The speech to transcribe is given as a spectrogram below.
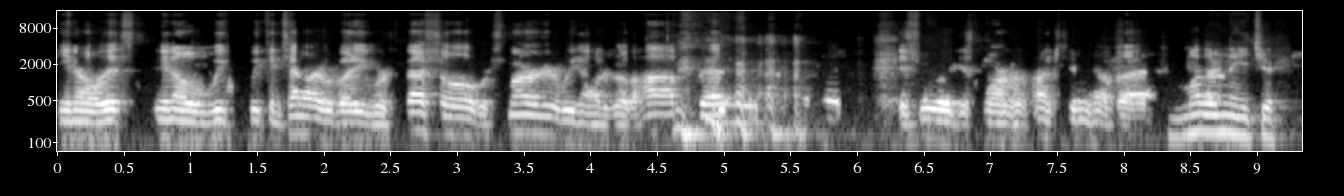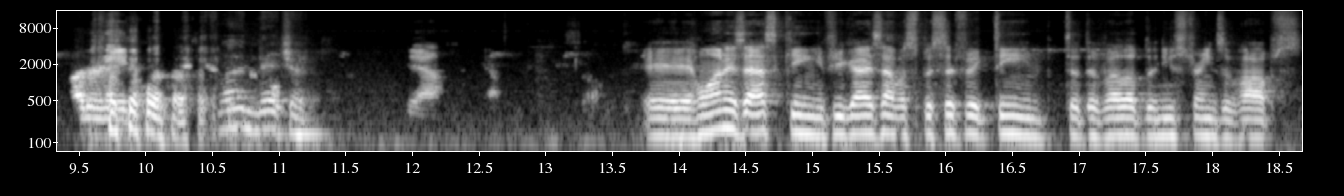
you know, it's, you know, we, we can tell everybody we're special, we're smarter, we know how to grow the hops better. it's really just more of a function of uh, Mother Nature. other nature. Well, in nature. yeah. yeah. Uh, Juan is asking if you guys have a specific team to develop the new strains of hops.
